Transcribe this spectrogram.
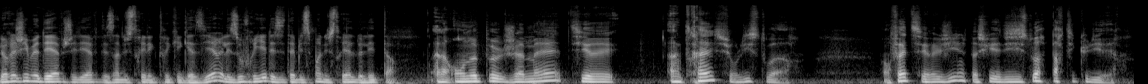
le régime EDF-GDF des industries électriques et gazières et les ouvriers des établissements industriels de l'État. Alors on ne peut jamais tirer un trait sur l'histoire. En fait, ces régimes, parce qu'il y a des histoires particulières.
